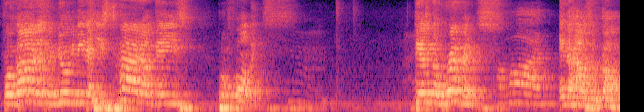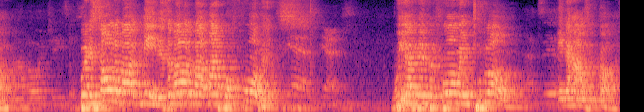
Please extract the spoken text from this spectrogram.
For God has revealed to me that He's tired of these performance. Hmm. There's no reverence Come on. in the house of God. My Lord Jesus. But it's all about me. It's all about my performance. Yes. Yes. We have been performing too long in the house of God.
